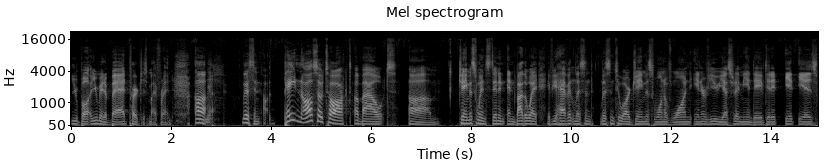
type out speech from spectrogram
you bought you made a bad purchase, my friend. Uh, Yeah. Listen, uh, Payton also talked about um, Jameis Winston, and, and by the way, if you haven't listened, listen to our Jameis one of one interview yesterday. Me and Dave did it. It is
